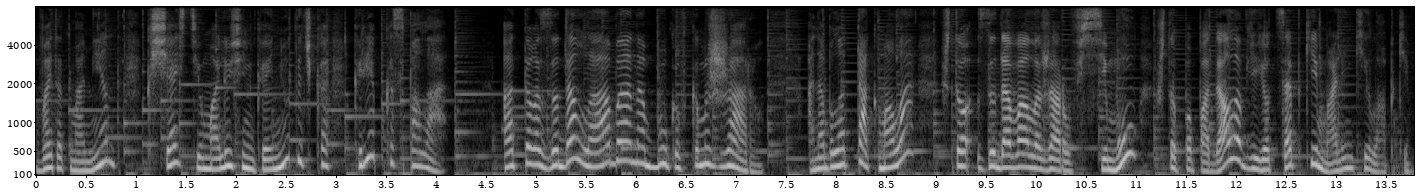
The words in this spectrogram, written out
В этот момент, к счастью, малюсенькая Нюточка крепко спала. А то задала бы она буковкам жару. Она была так мала, что задавала жару всему, что попадало в ее цепкие маленькие лапки.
